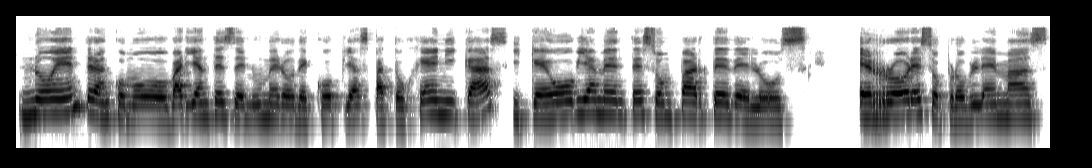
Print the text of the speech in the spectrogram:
no entran como variantes de número de copias patogénicas y que obviamente son parte de los errores o problemas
